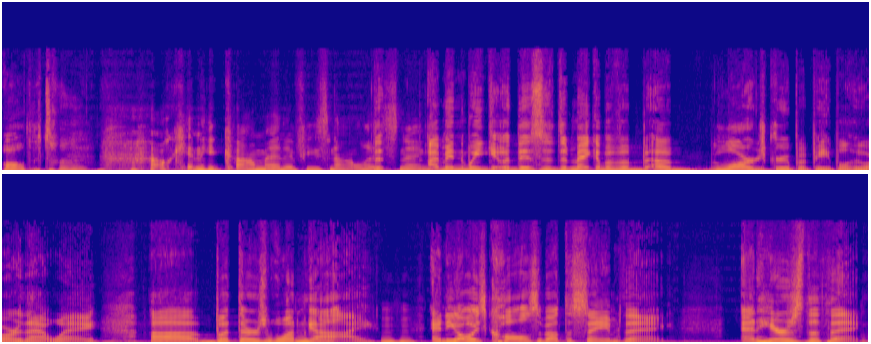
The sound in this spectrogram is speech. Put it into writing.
all the time. How can he comment if he's not listening? I mean, we get, this is the makeup of a, a large group of people who are that way. Uh, but there's one guy, and he always calls about the same thing. And here's the thing.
